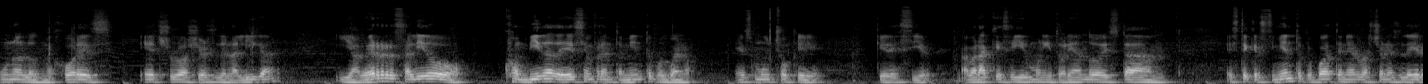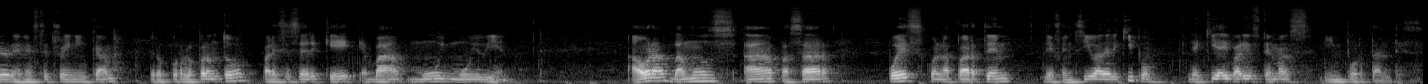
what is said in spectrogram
uno de los mejores edge rushers de la liga y haber salido con vida de ese enfrentamiento, pues bueno, es mucho que, decir. Habrá que seguir monitoreando esta, este crecimiento que pueda tener Rashawn Slater en este training camp, pero por lo pronto parece ser que va muy muy bien. Ahora vamos a pasar pues con la parte defensiva del equipo. Y aquí hay varios temas importantes.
